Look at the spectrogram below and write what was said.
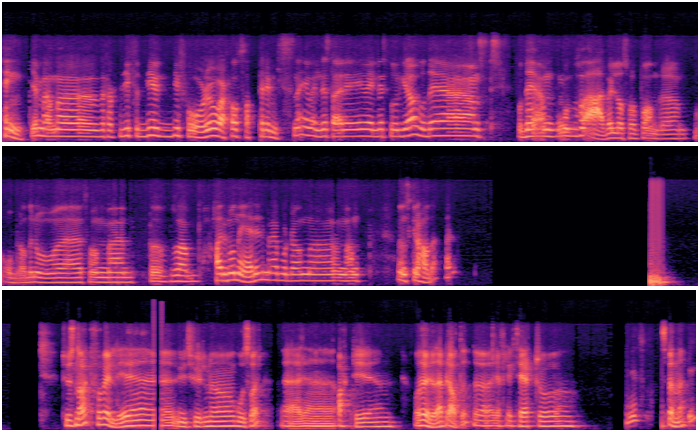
tenke. Men uh, de, de, de, får jo i hvert fall satt premissene i veldig, stor, i veldig stor grad. og det og det er vel også på andre områder noe som harmonerer med hvordan man ønsker å ha det. Tusen takk for veldig eh, utfyllende og gode svar. Det er eh, artig å høre deg prate. Du har reflektert og spennende.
